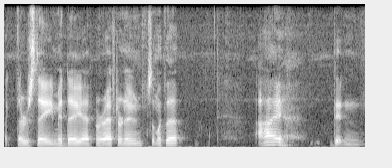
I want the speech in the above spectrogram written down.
like Thursday midday or afternoon, something like that. I didn't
